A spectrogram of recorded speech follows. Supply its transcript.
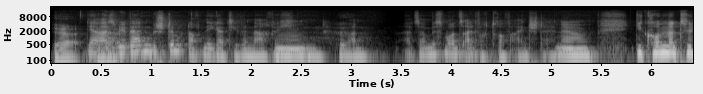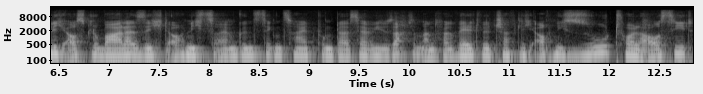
ja, ja also wir werden bestimmt noch negative Nachrichten mhm. hören. Also da müssen wir uns einfach drauf einstellen. Ja, die kommen natürlich aus globaler Sicht auch nicht zu einem günstigen Zeitpunkt, da es ja, wie du sagst am Anfang, weltwirtschaftlich auch nicht so toll aussieht.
